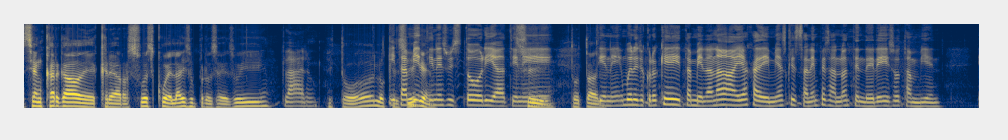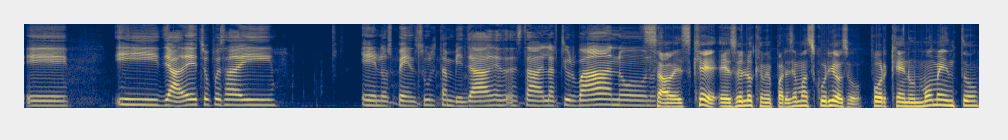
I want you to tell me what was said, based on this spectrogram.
se ha encargado de crear su escuela y su proceso y, claro. y todo lo que Y también tiene su historia, tiene, sí, total. tiene... Bueno, yo creo que también hay academias que están empezando a entender eso también. Eh, y ya, de hecho, pues hay en los Pensul también ya está el arte urbano. ¿Sabes qué? Eso es lo que me parece más curioso, porque en un momento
